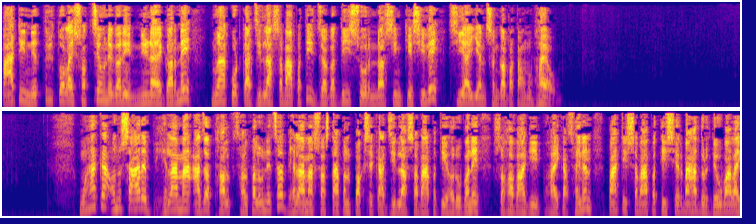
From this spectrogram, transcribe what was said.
पार्टी नेतृत्वलाई सच्याउने गरी निर्णय गर्ने नुवाकोटका जिल्ला सभापति जगदीश्वर नरसिंह केसीले सीआईएनसँग बताउनुभयो। उहाँका अनुसार भेलामा आज छलफल हुनेछ। भेलामा संस्थापन पक्षका जिल्ला सभापतिहरू भने सहभागी भएका छैनन्। पार्टी सभापति शेरबहादुर देउबालाई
